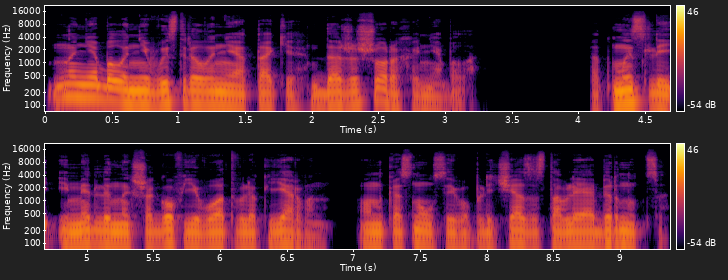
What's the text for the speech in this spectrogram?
но не было ни выстрела, ни атаки, даже шороха не было. От мыслей и медленных шагов его отвлек Ярван. Он коснулся его плеча, заставляя обернуться.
